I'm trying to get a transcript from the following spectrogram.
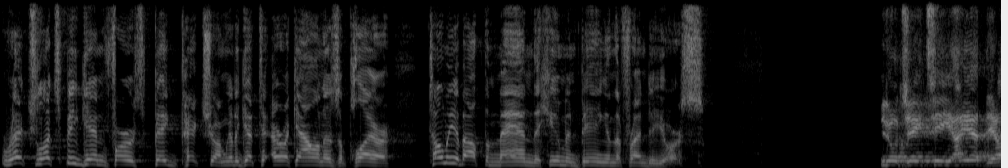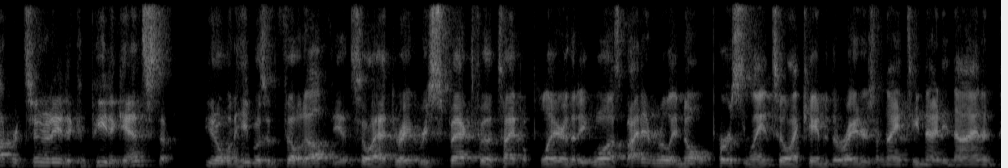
Rich, let's begin first, big picture. I'm going to get to Eric Allen as a player. Tell me about the man, the human being, and the friend of yours. You know, JT, I had the opportunity to compete against him you know, when he was in Philadelphia. And so I had great respect for the type of player that he was. But I didn't really know him personally until I came to the Raiders in 1999. And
